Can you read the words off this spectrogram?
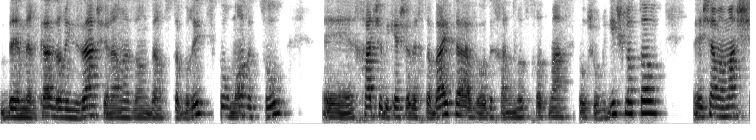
במרכז אריזה של אמזון בארצות הברית, סיפור מאוד עצוב, אחד שביקש ללכת הביתה ועוד אחד, אני לא זוכרת מה הסיפור שהוא הרגיש לא טוב, ויש שם ממש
